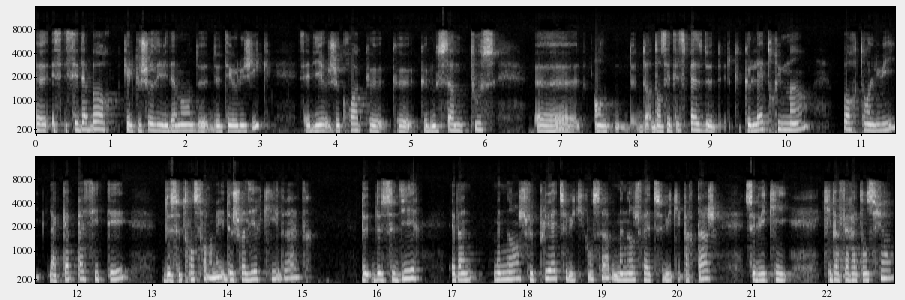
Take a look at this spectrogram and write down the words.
Euh, c'est d'abord quelque chose évidemment de, théologique, c'est-à-dire je crois que, que, nous sommes tous euh, dans, cette espèce de, que l'être humain porte en lui la capacité de se transformer, de choisir qui il veut être, de, de se dire eh ben Maintenant, je veux plus être celui qui consomme. Maintenant, je veux être celui qui partage, celui qui qui va faire attention,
